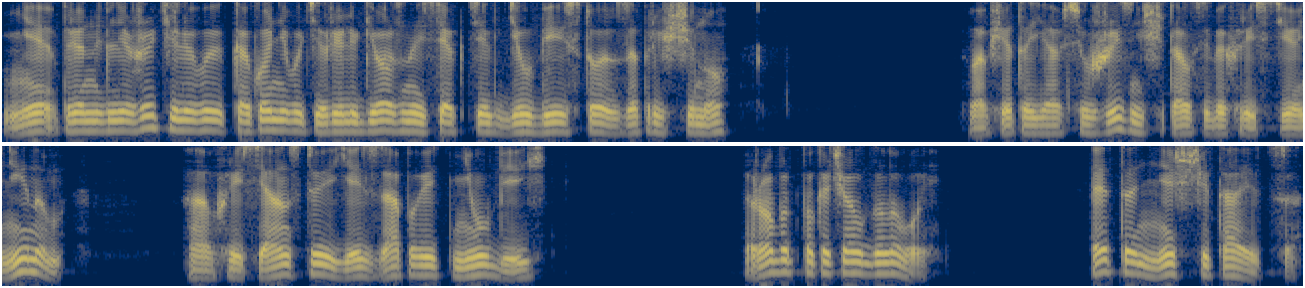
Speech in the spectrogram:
Не принадлежите ли вы какой-нибудь религиозной секте, где убийство запрещено? Вообще-то я всю жизнь считал себя христианином, а в христианстве есть заповедь «не убей». Робот покачал головой. Это не считается.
